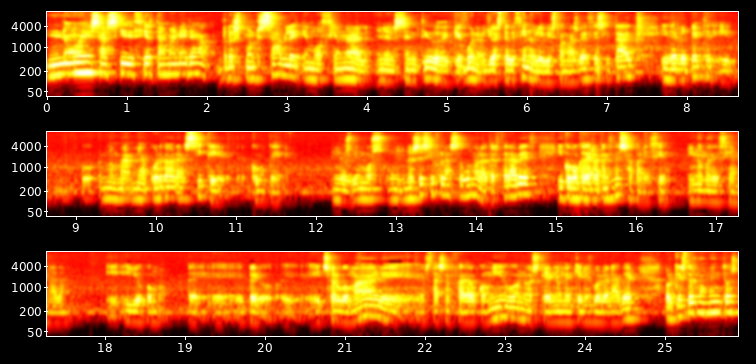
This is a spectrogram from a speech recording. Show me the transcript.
no es así de cierta manera responsable emocional, en el sentido de que, bueno, yo a este vecino le he visto más veces y tal, y de repente, no, me acuerdo ahora sí que como que nos vimos, no sé si fue la segunda o la tercera vez, y como que de repente desapareció y no me decía nada. Y, yo como, eh, eh, pero eh, he hecho algo mal, estás enfadado conmigo, no es que no me quieres volver a ver, porque estos momentos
